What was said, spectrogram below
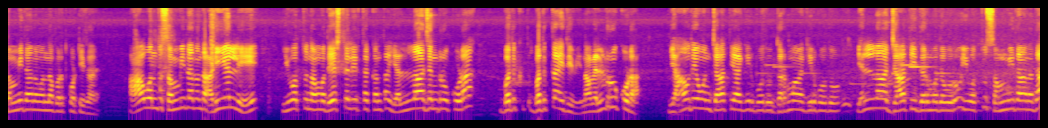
ಸಂವಿಧಾನವನ್ನ ಬರೆದುಕೊಟ್ಟಿದ್ದಾರೆ. ಆ ಒಂದು ಸಂವಿಧಾನದ ಅಡಿಯಲ್ಲಿ ಇವತ್ತು ನಮ್ಮ ದೇಶದಲ್ಲಿ ಇರ್ತಕ್ಕಂಥ ಎಲ್ಲಾ ಜನರು ಕೂಡ ಬದುಕ್, ಬದುಕ್ತಾ ಇದ್ದೀವಿ. ನಾವೆಲ್ಲರೂ ಕೂಡ ಯಾವುದೇ ಒಂದು ಜಾತಿ ಆಗಿರ್ಬೋದು, ಧರ್ಮ ಆಗಿರ್ಬೋದು, ಎಲ್ಲ ಜಾತಿ ಧರ್ಮದವರು ಇವತ್ತು ಸಂವಿಧಾನದ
